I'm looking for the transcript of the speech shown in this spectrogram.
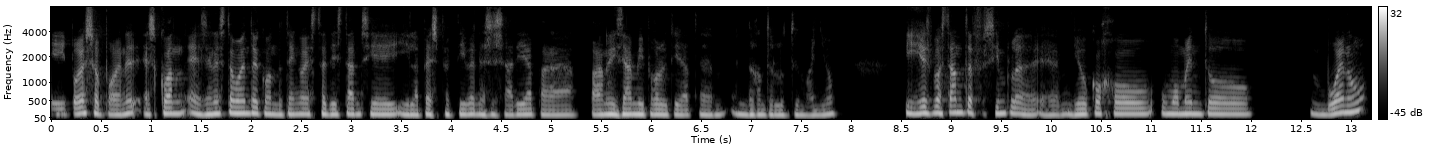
Y por eso pues, es, cuando, es en este momento cuando tengo esta distancia y la perspectiva necesaria para, para analizar mi productividad eh, durante el último año. Y es bastante simple. Eh, yo cojo un momento bueno,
